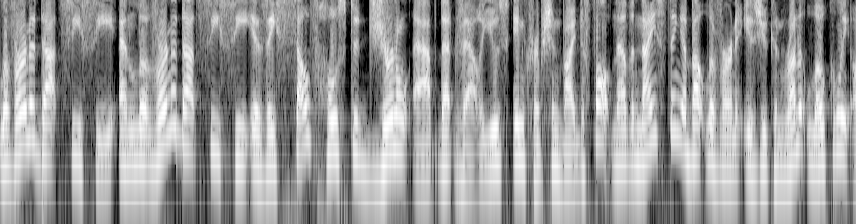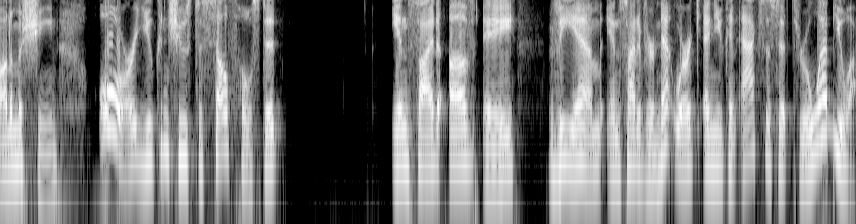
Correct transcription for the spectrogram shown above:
Laverna.cc, and Laverna.cc is a self hosted journal app that values encryption by default. Now, the nice thing about Laverna is you can run it locally on a machine, or you can choose to self host it inside of a VM inside of your network, and you can access it through a web UI.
